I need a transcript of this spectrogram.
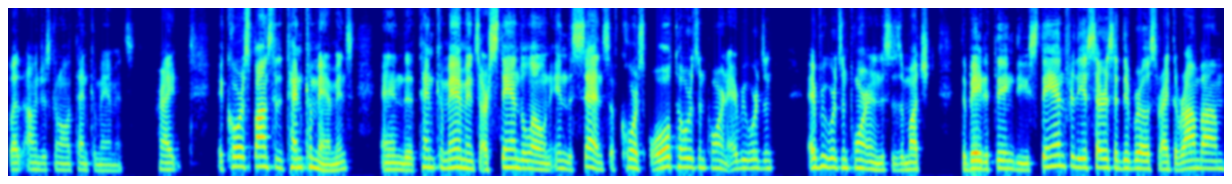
but I'm just going to 10 commandments, right? It corresponds to the 10 commandments, and the 10 commandments are standalone in the sense, of course, all Torah is important, every word's, in, every word's important, and this is a much debated thing. Do you stand for the Aseres Hadibros, right? The Rambam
